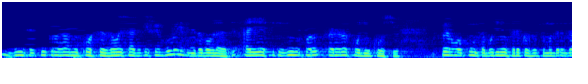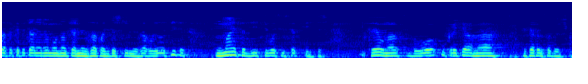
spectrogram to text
Дивіться, в цій кошти залишаються ті, були, не додаються, а є тільки зміни пер- перерозподіл коштів. З першого пункту будівництва реконструкції модернізація капітальний ремонт навчальних закладів дошкільних закладів освіти знімається 280 тисяч. Це у нас було укриття на 10 садочку.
